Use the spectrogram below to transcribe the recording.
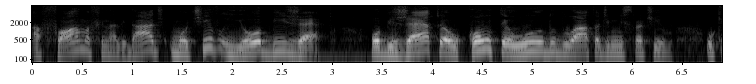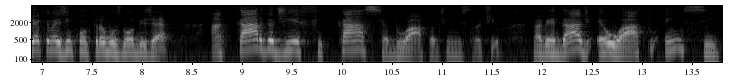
a forma, finalidade, motivo e objeto. Objeto é o conteúdo do ato administrativo o que é que nós encontramos no objeto? A carga de eficácia do ato administrativo. Na verdade, é o ato em si.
